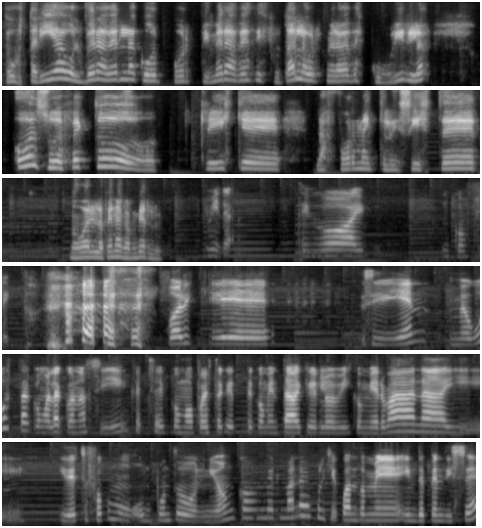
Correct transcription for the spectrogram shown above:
¿Te gustaría volver a verla por primera vez, disfrutarla por primera vez, descubrirla? ¿O en su defecto creéis que la forma en que lo hiciste no vale la pena cambiarlo? Mira, tengo un conflicto. Porque si bien me gusta como la conocí, ¿cachai? Como por esto que te comentaba que lo vi con mi hermana y y de hecho fue como un punto de unión con mi hermana porque cuando me independicé,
